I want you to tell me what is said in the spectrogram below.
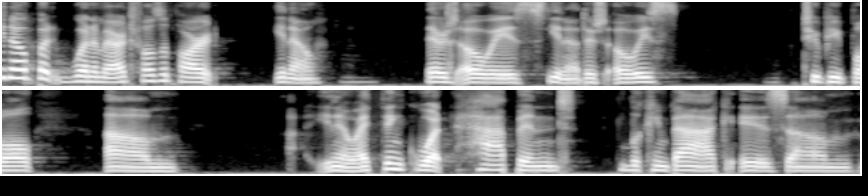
you know, but when a marriage falls apart, you know, there's always, you know, there's always two people. Um, you know, I think what happened looking back is um,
